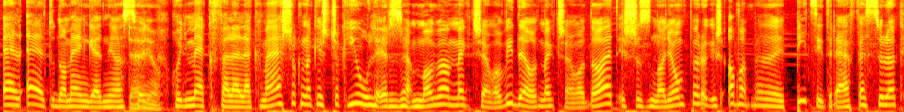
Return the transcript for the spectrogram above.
el, el tudom engedni azt, De hogy, jó. hogy megfelelek másoknak, és csak jól érzem magam, megcsinálom a videót, megcsinálom a dalt, és az nagyon pörög, és abban például egy picit ráfeszülök,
